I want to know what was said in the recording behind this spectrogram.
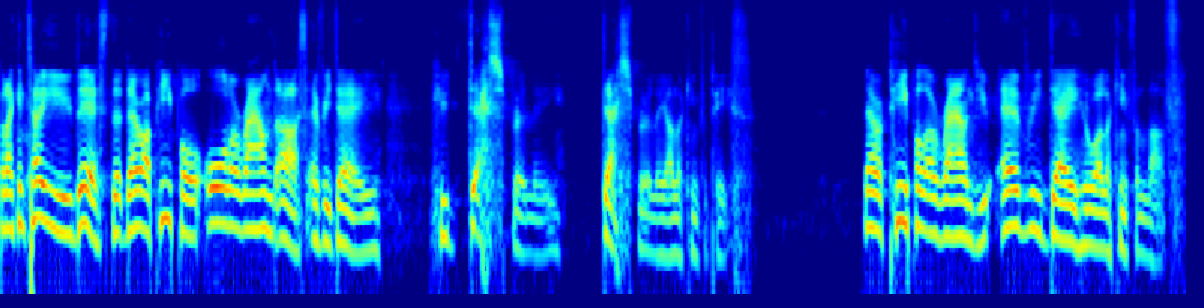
but I can tell you this that there are people all around us every day who desperately, desperately are looking for peace. There are people around you every day who are looking for love.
